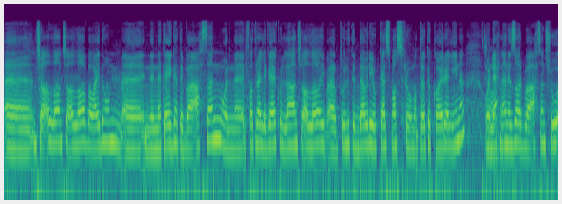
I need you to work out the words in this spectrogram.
آه، إن شاء الله إن شاء الله بوعدهم آه، إن النتائج هتبقى أحسن وإن الفترة اللي جاية كلها إن شاء الله يبقى بطولة الدوري وكأس مصر ومنطقة القاهرة لينا وإن إحنا نظهر بأحسن شو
